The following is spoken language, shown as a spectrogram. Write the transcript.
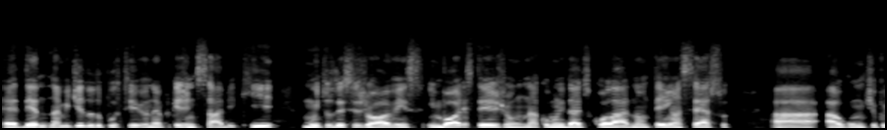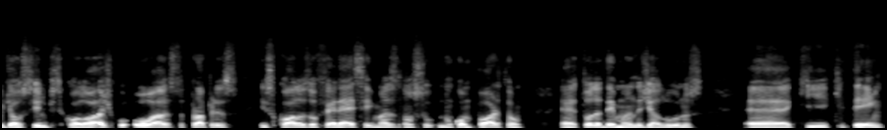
é, dentro, na medida do possível, né? Porque a gente sabe que muitos desses jovens, embora estejam na comunidade escolar, não tenham acesso a, algum tipo de auxílio psicológico, ou as próprias escolas oferecem, mas não, não comportam é, toda a demanda de alunos. é, que, que tem,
